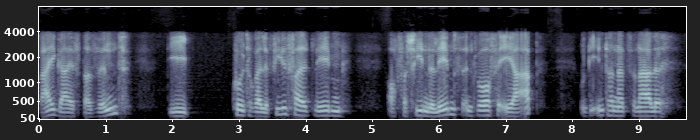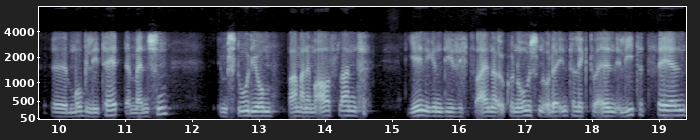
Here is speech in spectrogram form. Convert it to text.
Freigeister sind, die kulturelle Vielfalt leben, auch verschiedene Lebensentwürfe eher ab und die internationale äh, Mobilität der Menschen. Im Studium war man im Ausland. Diejenigen, die sich zu einer ökonomischen oder intellektuellen Elite zählen,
